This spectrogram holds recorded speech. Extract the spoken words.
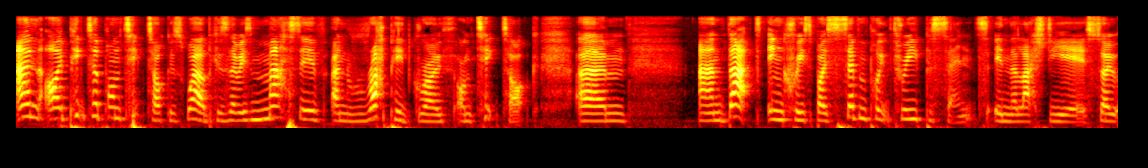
And I picked up on TikTok as well because there is massive and rapid growth on TikTok. Um, and that increased by 7.3% in the last year. So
